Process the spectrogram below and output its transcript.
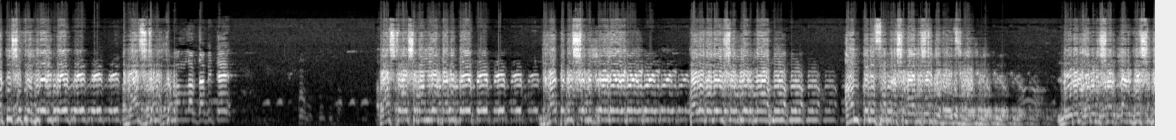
একুশে ফেব্রুয়ারিতে রাষ্ট্র বাংলার দাবিতে রাষ্ট্রভাষা বাংলার দাবিতে ঢাকা বিশ্ববিদ্যালয়ে করোনা সংলগ্ন আন্তর্জাতিক ছাত্র সভা অনুষ্ঠিত হয়েছিল। নুরুল আমিন সরকার ঘোষিত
